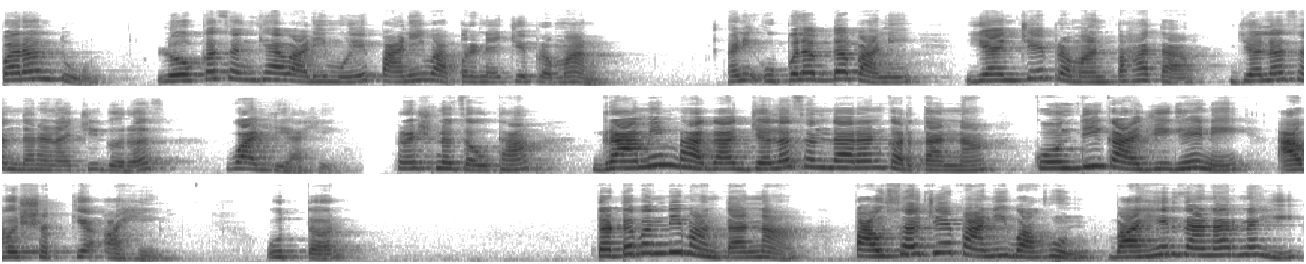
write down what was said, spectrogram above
परंतु लोकसंख्या वाढीमुळे पाणी वापरण्याचे प्रमाण आणि उपलब्ध पाणी यांचे प्रमाण पाहता जलसंधारणाची गरज वाढली आहे. प्रश्न चौथा ग्रामीण भागात जलसंधारण करताना कोणती काळजी घेणे आवश्यक आहे? उत्तर तटबंदी बांधताना पावसाचे पाणी वाहून बाहेर जाणार नाही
